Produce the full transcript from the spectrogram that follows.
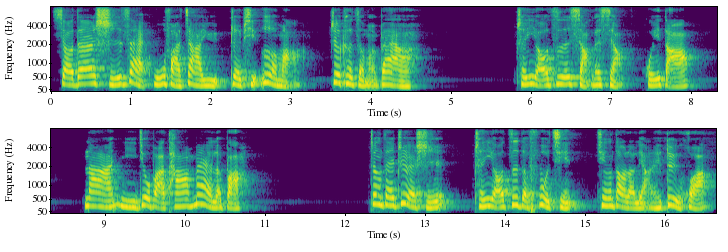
小的实在无法驾驭这匹恶马，这可怎么办啊？”陈尧咨想了想，回答：“那你就把它卖了吧。”正在这时，陈尧咨的父亲听到了两人对话。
